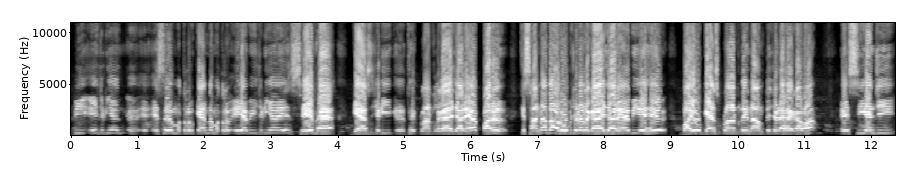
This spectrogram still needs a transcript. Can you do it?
ਵੀ ਇਹ ਜਿਹੜੀਆਂ ਅ, ਇਸ ਮਤਲਬ ਕਹਿਣ ਦਾ ਮਤਲਬ ਇਹ ਆ ਵੀ ਜਿਹੜੀਆਂ ਇਹ ਸੇਫ ਹੈ ਗੈਸ ਜਿਹੜੀ ਇੱਥੇ ਪਲਾਂਟ ਲਗਾਇਆ ਜਾ ਰਿਹਾ ਪਰ ਕਿਸਾਨਾਂ ਦਾ ਆਰੋਪ ਜਿਹੜਾ ਲਗਾਇਆ ਜਾ ਰਿਹਾ ਵੀ ਇਹ ਬਾਇਓ ਗੈਸ ਪਲਾਂਟ ਦੇ ਨਾਮ ਤੇ ਜਿਹੜਾ ਹੈਗਾ ਵਾ ਇਹ ਸੀਐਨਜੀ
